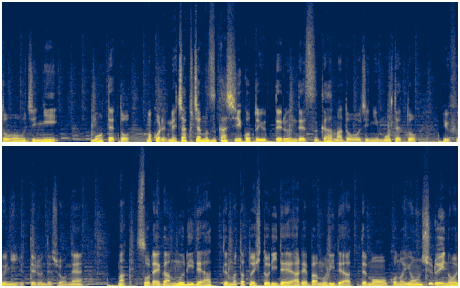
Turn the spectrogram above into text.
同時に持てと、まあ、これめちゃくちゃ難しいこと言ってるんですが、まあ、同時に持てというふうに言ってるんでしょうね。まあ、それが無理であってもたとえ1人であれば無理であってもこの4種類の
